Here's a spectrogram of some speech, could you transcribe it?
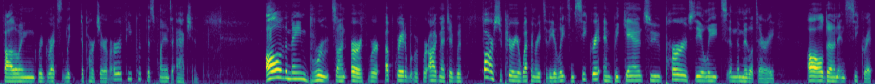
following Regret's departure of Earth, he put this plan to action. All of the main brutes on Earth were upgraded, were augmented with far superior weaponry to the elites in secret and began to purge the elites in the military. All done in secret.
